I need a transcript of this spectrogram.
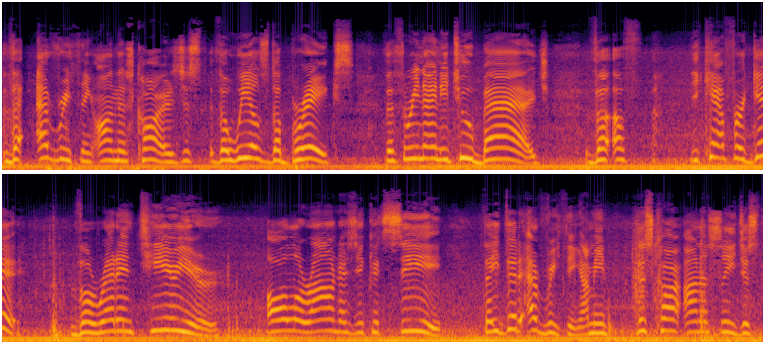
the everything on this car is just the wheels, the brakes, the 392 badge, the uh, you can't forget the red interior all around as you could see. They did everything. I mean, this car honestly just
